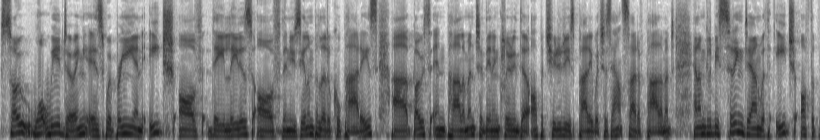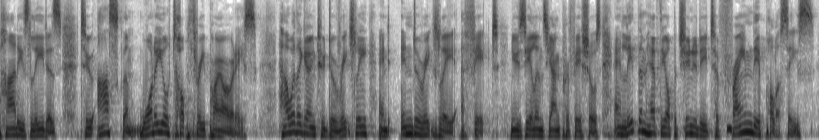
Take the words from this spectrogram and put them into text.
So, what we're doing is we're bringing in each of the leaders of the New Zealand political parties, uh, both in Parliament and then including the Opportunities Party, which is outside of Parliament. And I'm going to be sitting down with each of the party's leaders to ask them what are your top three priorities? How are they going to directly and indirectly affect New Zealand's young professionals and let them have the opportunity to frame their policies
